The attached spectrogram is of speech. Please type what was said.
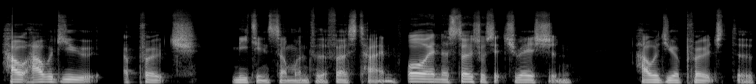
How how would you approach meeting someone for the first time, or in a social situation? How would you approach the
